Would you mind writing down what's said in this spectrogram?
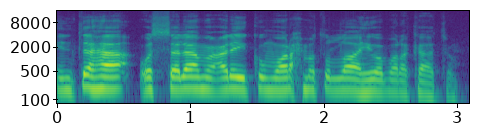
انتهى والسلام عليكم ورحمة الله وبركاته.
